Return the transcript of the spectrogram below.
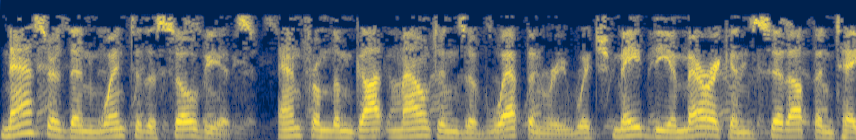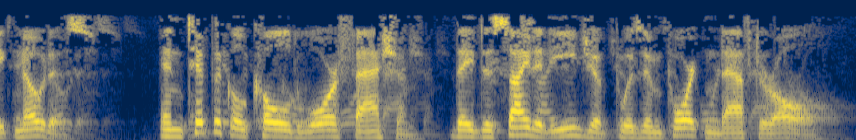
Nasser then went to the Soviets and from them got mountains of weaponry which made the Americans sit up and take notice. In typical Cold War fashion, they decided Egypt was important after all.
